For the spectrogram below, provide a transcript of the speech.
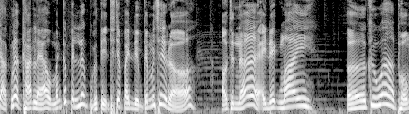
จากเลิกคลาสแล้วมันก็เป็นเรื่องปกติที่จะไปดื่มกันไม่ใช่เหรอ เอาเถอะนะไอเด็กใหม่เออคือว่าผม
